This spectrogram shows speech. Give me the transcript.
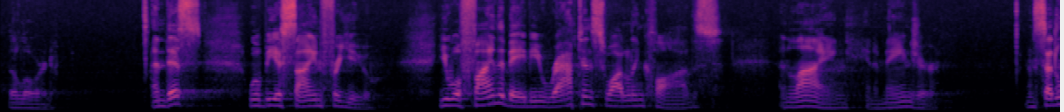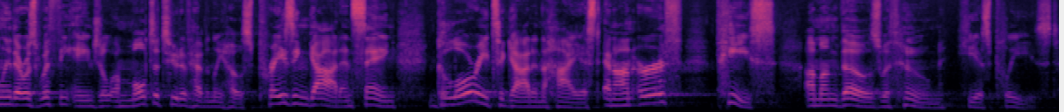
the Lord. And this will be a sign for you. You will find the baby wrapped in swaddling cloths and lying in a manger. And suddenly there was with the angel a multitude of heavenly hosts, praising God and saying, Glory to God in the highest, and on earth peace among those with whom he is pleased.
